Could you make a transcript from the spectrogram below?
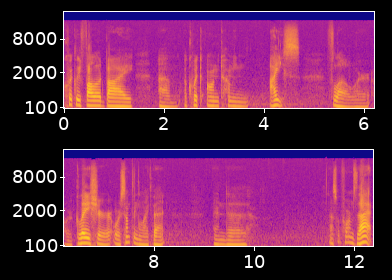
quickly followed by um, a quick oncoming ice flow or, or glacier or something like that. And uh, that's what forms that.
